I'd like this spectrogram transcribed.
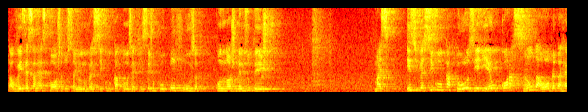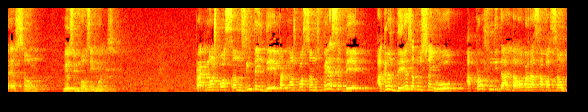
talvez essa resposta do Senhor no versículo 14 aqui seja um pouco confusa quando nós lemos o texto. Mas esse versículo 14, ele é o coração da obra da redenção, meus irmãos e irmãs. Para que nós possamos entender, para que nós possamos perceber a grandeza do Senhor, a profundidade da obra da salvação,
